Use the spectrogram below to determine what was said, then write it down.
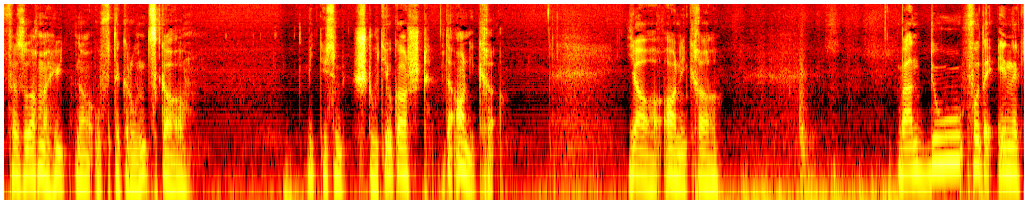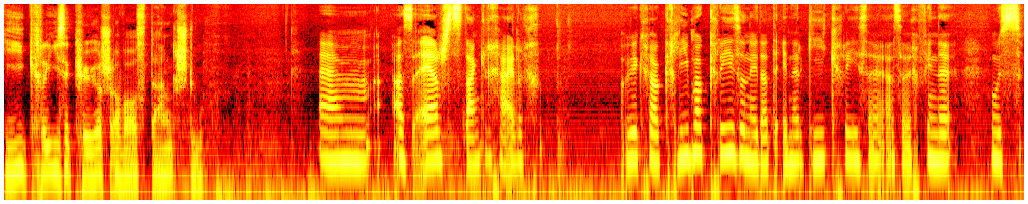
versuchen wir heute noch auf den Grund zu gehen. Mit unserem Studiogast, der Annika. Ja, Annika, wenn du von der Energiekrise hörst, an was denkst du? Ähm, als erstes denke ich eigentlich wirklich an die Klimakrise und nicht an die Energiekrise. Also ich finde, man muss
